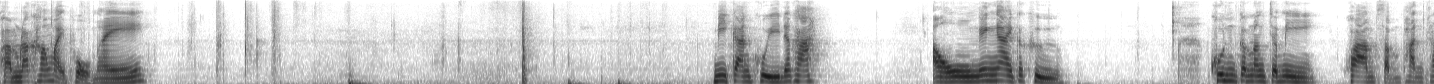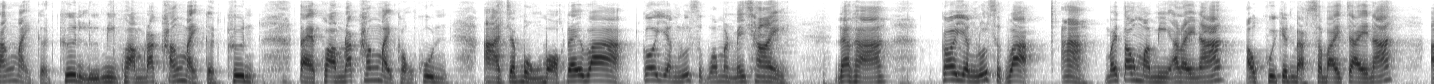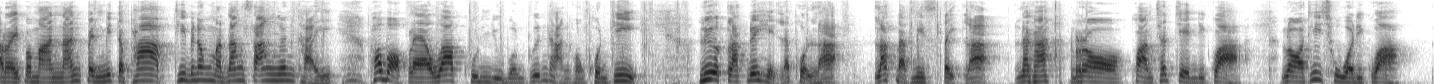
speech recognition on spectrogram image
ความรักครั้งใหม่โผล่ไหมมีการคุยนะคะ เอาง่าย ๆก็คือ คุณกำลังจะมี ความสัมพันธ์ครั้งใหม่เกิดขึ้น หรือมีความรักครั้งใหม่เกิดขึ้น แต่ความรักครั้งใหม่ของคุณ อาจจะบ่งบอกได้ว่า ก็ยังรู้สึกว่ามันไม่ใช่นะคะ ก็ยังรู้สึกว่าอะไม่ต้องมามีอะไรนะ เอาคุยกันแบบสบายใจนะ อะไรประมาณนั้นเป็นมิตรภาพที่ไม่ต้องมานั่งสร้างเงื่อนไข เพราะบอกแล้วว่าคุณอยู่บนพื้นฐานของคนที่เลือกรักด้วยเหตุและผลละ รักแบบมีสติละนะคะ รอความชัดเจนดีกว่า รอที่ชัวร์ดีกว่า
